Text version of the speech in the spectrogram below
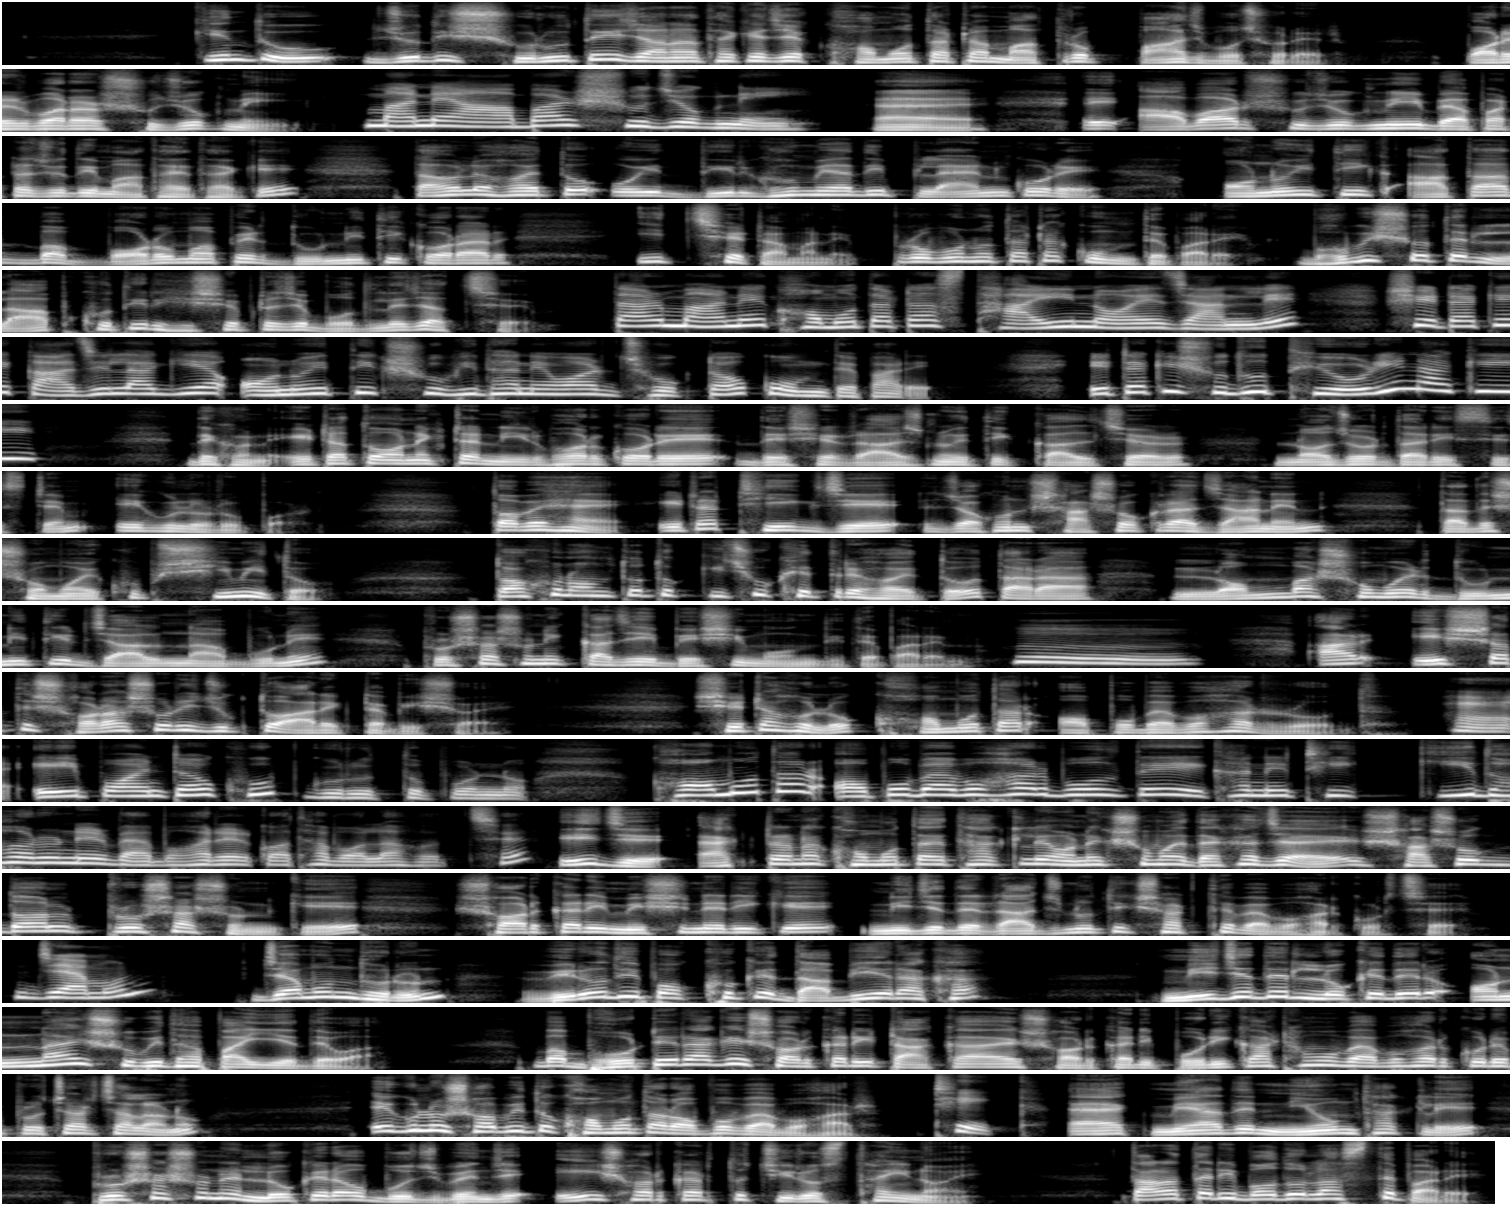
কিন্তু যদি শুরুতেই জানা থাকে যে ক্ষমতাটা মাত্র পাঁচ বছরের পরের বার আর সুযোগ নেই। মানে আবার সুযোগ নেই। হ্যাঁ এই আবার সুযোগ নেই ব্যাপারটা যদি মাথায় থাকে তাহলে হয়তো ওই দীর্ঘমেয়াদী প্ল্যান করে অনৈতিক আতাত বা বড় মাপের দুর্নীতি করার ইচ্ছেটা মানে প্রবণতাটা কমতে পারে। ভবিষ্যতের লাভ ক্ষতির হিসেবটা যে বদলে যাচ্ছে। তার মানে ক্ষমতাটা স্থায়ী নয় জানলে সেটাকে কাজে লাগিয়ে অনৈতিক সুবিধা নেওয়ার ঝোঁকটাও কমতে পারে। এটা কি শুধু থিওরি নাকি দেখুন এটা তো অনেকটা নির্ভর করে দেশের রাজনৈতিক কালচার নজরদারি সিস্টেম এগুলোর উপর। তবে হ্যাঁ এটা ঠিক যে যখন শাসকরা জানেন তাদের সময় খুব সীমিত। তখন অন্তত কিছু ক্ষেত্রে হয়তো তারা লম্বা সময়ের দুর্নীতির জাল না বুনে প্রশাসনিক কাজেই বেশি মন দিতে পারেন। আর এর সাথে সরাসরি যুক্ত আরেকটা বিষয় সেটা হলো ক্ষমতার অপব্যবহার রোধ। হ্যাঁ এই পয়েন্টটাও খুব গুরুত্বপূর্ণ। ক্ষমতার অপব্যবহার বলতে এখানে ঠিক কি ধরনের ব্যবহারের কথা বলা হচ্ছে? এই যে একটানা ক্ষমতায় থাকলে অনেক সময় দেখা যায় শাসক দল প্রশাসনকে সরকারি মেশিনারিকে নিজেদের রাজনৈতিক স্বার্থে ব্যবহার করছে। যেমন? যেমন ধরুন বিরোধী পক্ষকে দাবিয়ে রাখা নিজেদের লোকেদের অন্যায় সুবিধা পাইয়ে দেওয়া বা ভোটের আগে সরকারি টাকায় সরকারি পরিকাঠামো ব্যবহার করে প্রচার চালানো এগুলো সবই তো ক্ষমতার অপব্যবহার। ঠিক। এক মেয়াদের নিয়ম থাকলে প্রশাসনের লোকেরাও বুঝবেন যে এই সরকার তো চিরস্থায়ী নয়। তাড়াতাড়ি বদল আসতে পারে।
